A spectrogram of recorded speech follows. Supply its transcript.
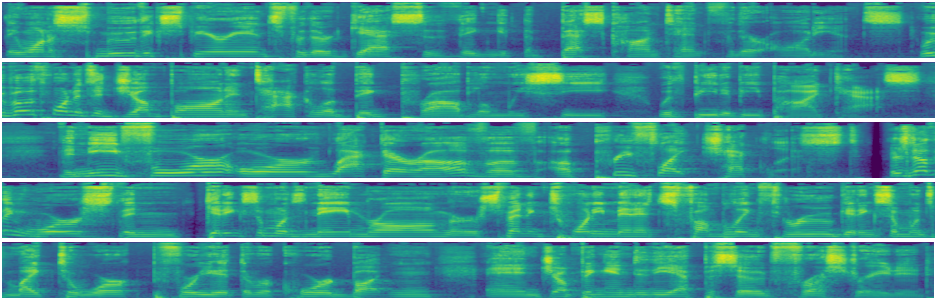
They want a smooth experience for their guests so that they can get the best content for their audience. We both wanted to jump on and tackle a big problem we see with B2B podcasts the need for or lack thereof of a pre flight checklist. There's nothing worse than getting someone's name wrong or spending 20 minutes fumbling through getting someone's mic to work before you hit the record button and jumping into the episode frustrated.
